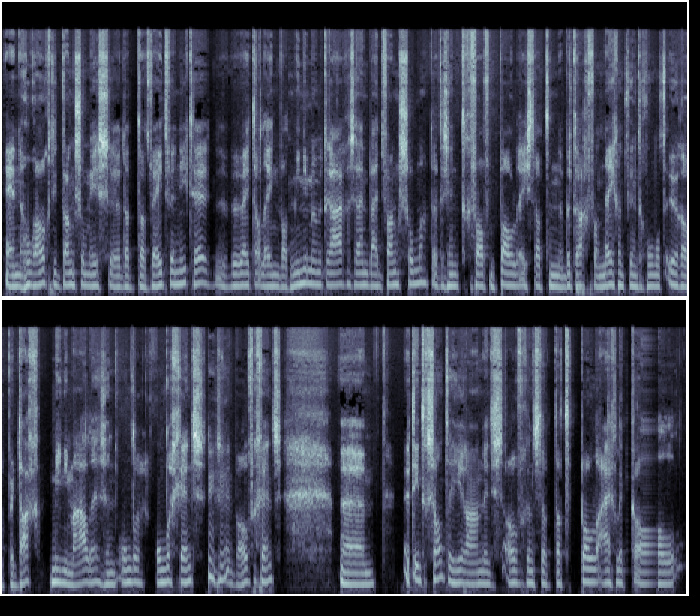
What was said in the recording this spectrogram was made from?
En hoe hoog die dwangsom is, uh, dat, dat weten we niet. Hè. We weten alleen wat minimumbedragen zijn bij dwangsommen. Dat is in het geval van Polen is dat een bedrag van 2900 euro per dag. Minimaal, Dat is een onder, ondergrens, dus geen bovengrens. Um, het interessante hieraan is overigens dat, dat Polen eigenlijk al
